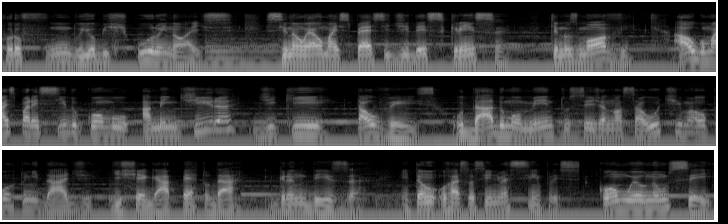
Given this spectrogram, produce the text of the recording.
profundo e obscuro em nós, se não é uma espécie de descrença que nos move, algo mais parecido como a mentira de que talvez o dado momento seja a nossa última oportunidade de chegar perto da grandeza. Então o raciocínio é simples. Como eu não sei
